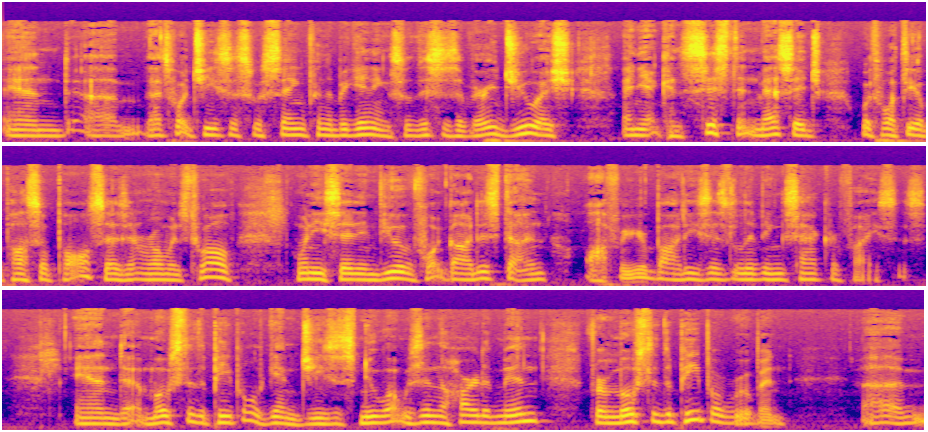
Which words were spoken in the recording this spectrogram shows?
And um, that's what Jesus was saying from the beginning. So this is a very Jewish and yet consistent message with what the Apostle Paul says in Romans 12 when he said, in view of what God has done, offer your bodies as living sacrifices. And uh, most of the people, again, Jesus knew what was in the heart of men. For most of the people, Reuben, um,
